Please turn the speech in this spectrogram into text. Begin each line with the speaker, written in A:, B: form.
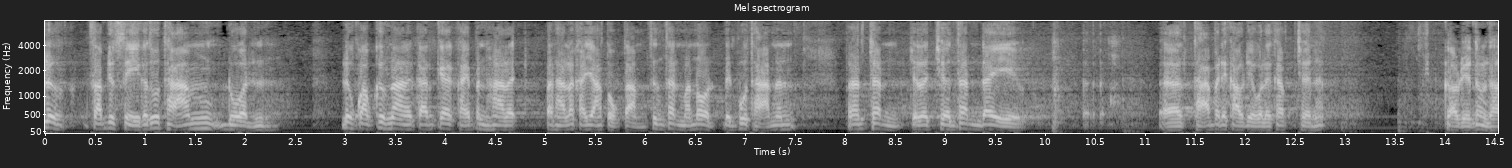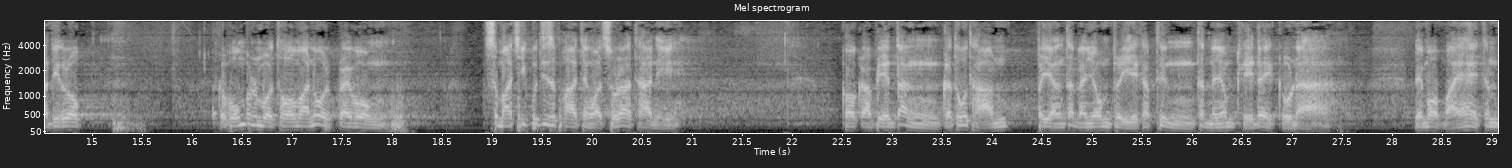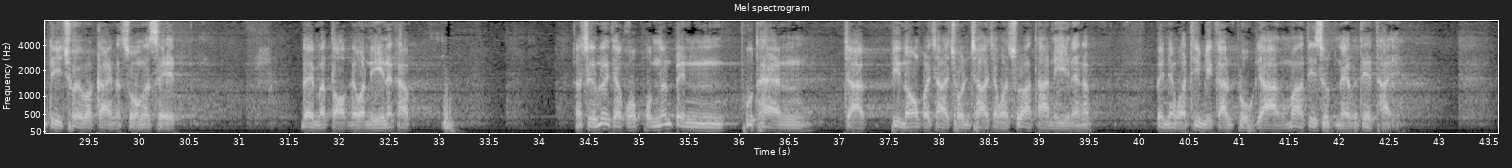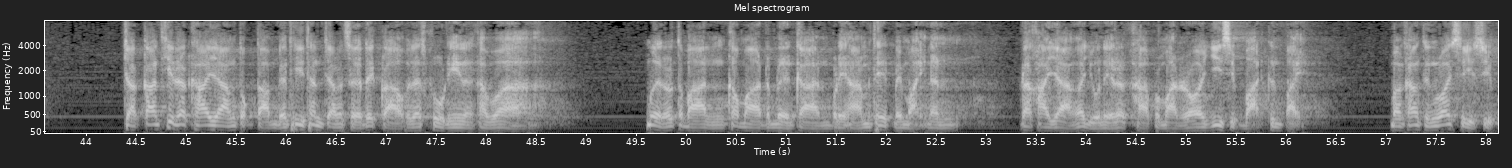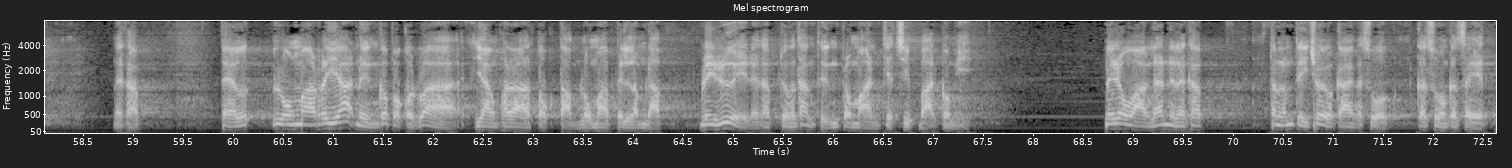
A: เรื่อง 3.4 กระทู้ถามด่วน เรื่องความคืบหน้าในการแก้ไขปัญหาปัญหาราคายางตกต่ำซึ่งท่านมาโนดเป็นผู้ถามนั้น เพราะฉะนั้นท่านจะเชิญท่านได้ถามไปในคราวเดียวกันเลยครับ เชิญนะ
B: กราบเรียนท่านประธานที่เคารพกระผมพลตำรวจโทมาโนดไกรวงศสมาชิกวุฒิสภาจังหวัดสุราษฎร์ธานี ก็กราบเรียนตั้งกระทู้ถามไปยังท่านนายมตรีครับ ซึ่งท่านนายมตรีได้กรุณา ได้มอบหมายให้ท่านตีช่วยว่าการกระทรวงเกษตร ได้มาตอบในวันนี้นะครับสืบเนื่องจากผมนั้นเป็นผู้แทนจากพี่น้องประชาชนชาวจังหวัดสุราษฎร์ธานีนะครับ เป็นจังหวัดที่มีการปลูกยางมากที่สุดในประเทศไทย จากการที่ราคายางตกต่ำอย่างที่ท่านจารย์เสริฐได้กล่าวไปแล้วสักครู่นี้นะครับว่าเมื่อรัฐบาลเข้ามาดำเนินการบริหารประเทศใหม่ๆนั้น ราคายางก็อยู่ในราคาประมาณ 120 บาทขึ้นไป บางครั้งถึง140นะครับ แต่ลงมาระยะหนึ่งก็ปรากฏว่ายางพาราตกต่ำลงมาเป็นลำดับเรื่อยๆนะครับจนกระทั่งถึงประมาณ 70 บาทก็มี ในระหว่างนั้นเนยนะครับท่านรัฐมนตรีช่วยว่าการกระทรวงกระทรวงเกษตร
